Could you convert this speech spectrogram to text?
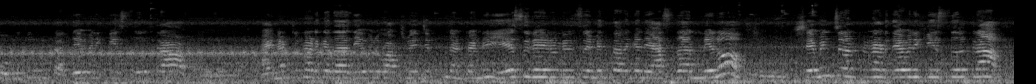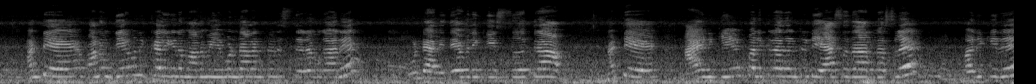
పొగుడుతూ ఉంటారు దేవునికి స్తోత్రం ఆయన అంటున్నాడు కదా దేవుని వాక్యం ఏం చెప్తుందంటండి ఏసు నేను నేను క్షమిస్తాను కానీ వేస్తాను నేను క్షమించను అంటున్నాడు దేవునికి స్తోత్రం అంటే మనం దేవునికి కలిగిన మనం ఏముండాలంటే స్థిరంగానే ఉండాలి. దేవునికి స్తోత్రం అంటే ఆయనకి ఏం పనికిరాదంటే ఏసదారిని అసలే పనికిరే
